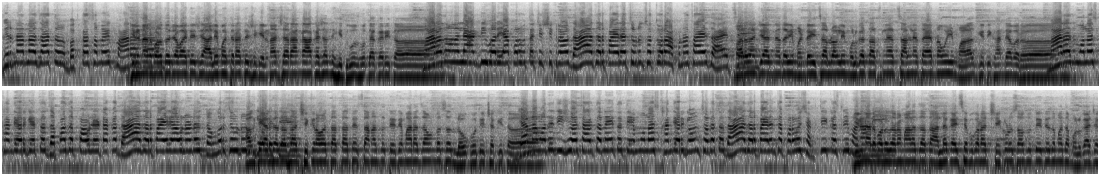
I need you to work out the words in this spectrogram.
गिरनारला जात भक्ता समेत गिरणार महाराज. पडतो जेव्हा त्याचे आले मध्यरात्रीचे गिरणारच्या रांगा आकाशात हितगुज होत्या करीत. महाराज म्हणाले अगदी वर या पर्वताच्या शिखरावर दहा हजार पायऱ्या चढून सत्वर आपणाच आहे जायचं महाराजांची आज्ञा तरी मंडई चालू लागली मुलगा चाचण्यात चालण्यात तयार नव्हती महाराज किती खांद्यावर. महाराज मुलाच खांद्यावर घेत झपाझप पावले टाकत दहा हजार पायऱ्या ओलांडत डोंगर चढून अगदी अर्धा. तासात शिखरावर जातात ते स्थानाचं तेथे महाराज जाऊन बसत लोक होते चकित. ज्यांना मध्ये शिवाय चालतं नाही तर ते मुलाच खांद्यावर घेऊन चढत दहा हजार पायऱ्यांचा पर्वत शक्ती कसली गिरणार म्हणावी बडोदरा महाराज जाता आलं काही सेवकरात शेकडो साधू ते त्याचा माझा मुलगा चकित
